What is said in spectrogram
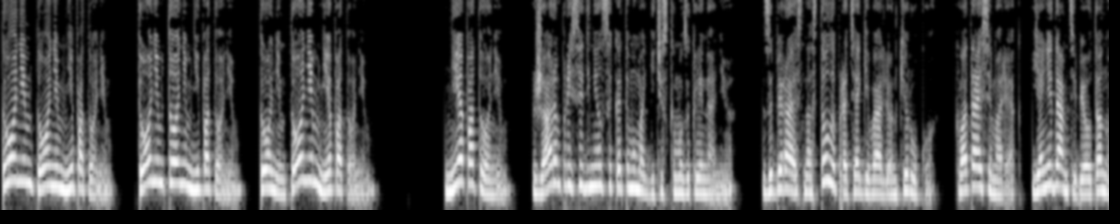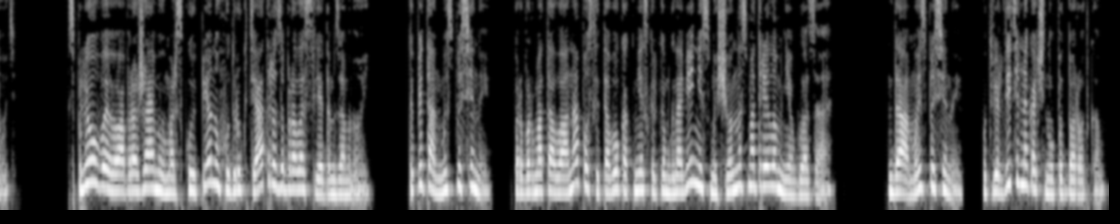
«Тонем, тонем, не потонем. Тонем, тонем, не потонем. Тонем, тонем, не потонем». «Не потонем!» Жаром присоединился к этому магическому заклинанию, забираясь на стол и протягивая Аленке руку. «Хватайся, моряк, я не дам тебе утонуть». Сплевывая воображаемую морскую пену, худрук театра забралась следом за мной. «Капитан, мы спасены», – пробормотала она после того, как несколько мгновений смущенно смотрела мне в глаза. «Да, мы спасены», – утвердительно качнул подбородком.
